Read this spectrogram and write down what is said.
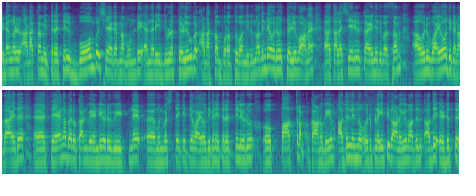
ഇടങ്ങൾ അടക്കം ഇത്തരത്തിൽ ബോംബ് ശേഖരണം ഉണ്ട് എന്ന രീതിയിലുള്ള തെളിവുകൾ അടക്കം പുറത്തു വന്നിരുന്നു. അതിന്റെ ഒരു തെളിവാണ് തലശ്ശേരിയിൽ കഴിഞ്ഞ ദിവസം ഒരു വയോധികൻ അതായത് തേങ്ങ പെറുക്കാൻ വേണ്ടി ഒരു വീട്ടിന്റെ മുൻവശത്തേക്ക് എത്തിയ വയോധികൻ ഇത്തരത്തിലൊരു പാത്രം കാണുകയും അതിൽ നിന്ന് ഒരു പ്ലേറ്റ് കാണുകയും അതിൽ അത് എടുത്ത്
